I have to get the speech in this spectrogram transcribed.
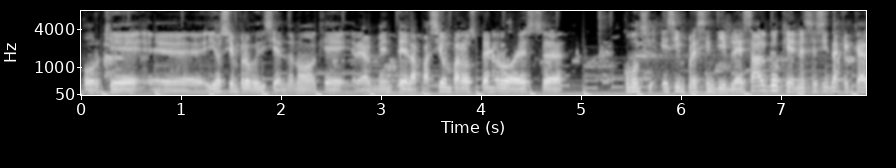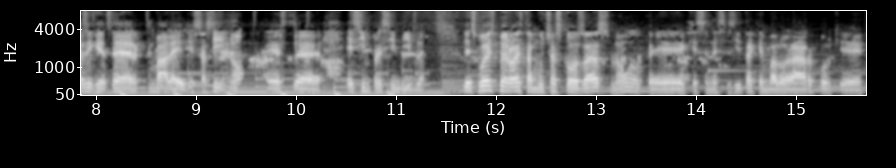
porque eh, yo siempre voy diciendo ¿no? que realmente la pasión para los perros es, eh, como es imprescindible, es algo que necesita que casi que ser, vale, es así, ¿no? Es, eh, es imprescindible. Después, pero están muchas cosas ¿no? que, que, se necesita que valorar porque,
